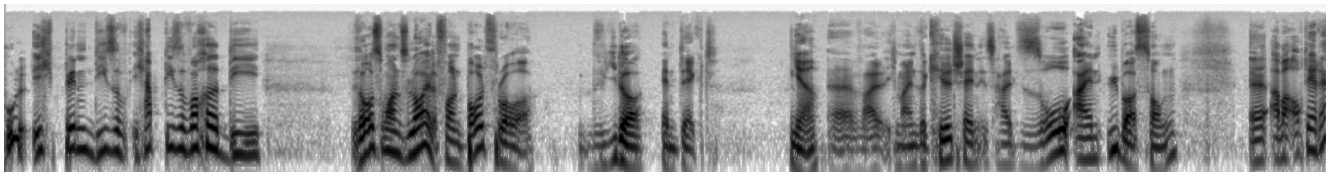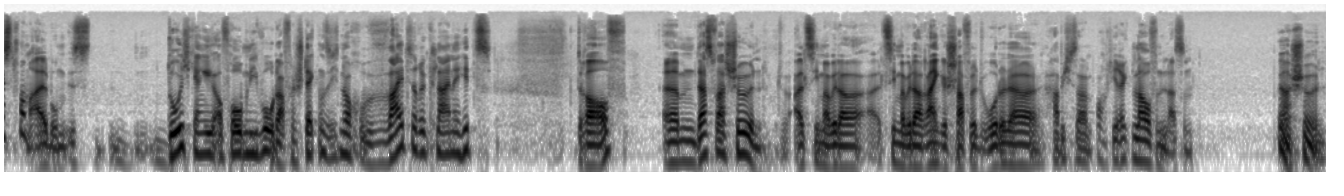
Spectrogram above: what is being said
Cool. Ich bin diese, ich habe diese Woche die Those Ones Loyal von Bolt Thrower wieder entdeckt. Ja. Äh, weil ich meine, The Kill Chain ist halt so ein Übersong. Äh, aber auch der Rest vom Album ist durchgängig auf hohem Niveau. Da verstecken sich noch weitere kleine Hits drauf. Ähm, das war schön, als die mal wieder, als die mal wieder reingeschaffelt wurde. Da habe ich es dann auch direkt laufen lassen. Ja, schön.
